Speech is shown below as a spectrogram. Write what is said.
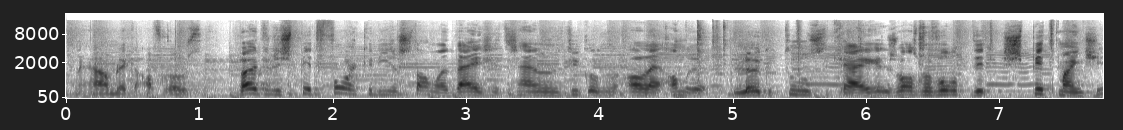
en dan gaan we hem lekker afroosteren. Buiten de spitvorken die er standaard bij zitten, zijn er natuurlijk ook nog allerlei andere leuke tools te krijgen. Zoals bijvoorbeeld dit spitmandje.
